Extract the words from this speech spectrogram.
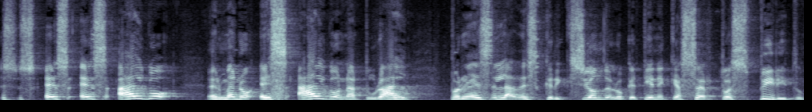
es, es algo, hermano, es algo natural pero es la descripción de lo que tiene que hacer tu espíritu.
